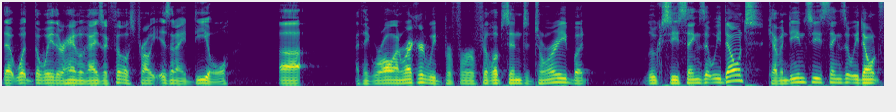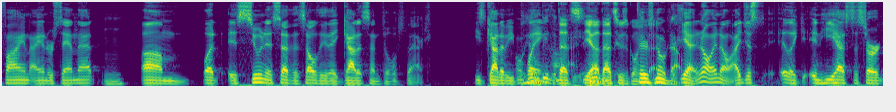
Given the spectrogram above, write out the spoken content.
that what the way they're handling Isaac Phillips probably isn't ideal. Uh, I think we're all on record. We'd prefer Phillips into Tinordi, but Luke sees things that we don't. Kevin Dean sees things that we don't. Fine, I understand that. Um, but as soon as Seth is healthy, they got to send Phillips back. He's got to be he'll playing. be the- hockey. That's yeah, that's who's going. There's back. no doubt. Yeah, no, I know. I just like, and he has to start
